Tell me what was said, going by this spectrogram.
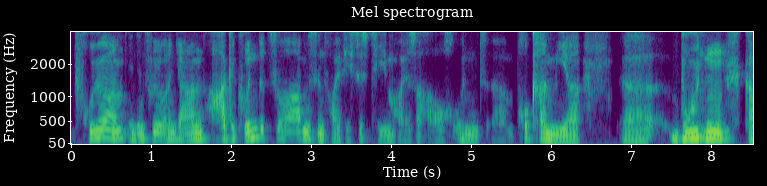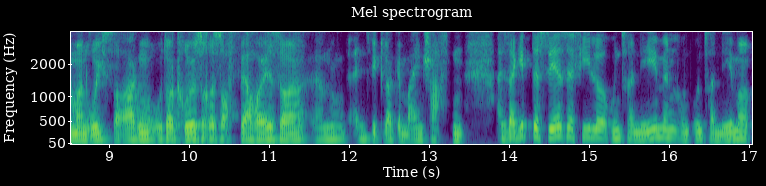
früher, in den früheren Jahren A gegründet zu haben. Es sind häufig Systemhäuser auch und äh, Programmier, Buden, kann man ruhig sagen, oder größere Softwarehäuser, ähm, Entwicklergemeinschaften. Also da gibt es sehr, sehr viele Unternehmen und Unternehmer,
